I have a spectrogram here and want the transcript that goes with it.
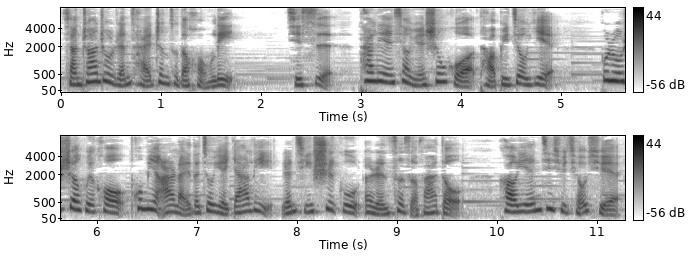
想抓住人才政策的红利。其次，贪恋校园生活，逃避就业，步入社会后扑面而来的就业压力、人情世故让人瑟瑟发抖。考研继续求学，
